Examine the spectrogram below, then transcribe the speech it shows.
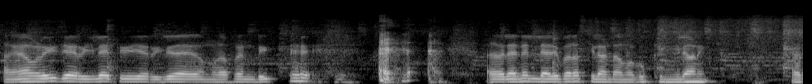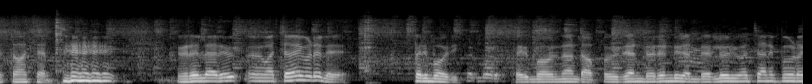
അങ്ങനെ നമ്മൾ ജെറിയിലെത്തി ജെറിയിൽ നമ്മളെ ഫ്രണ്ട് അതുപോലെ തന്നെ എല്ലാവരും ഇപ്പൊ റെസ്റ്റിലാണ് നമ്മൾ കുക്കിങ്ങിലാണ് അടുത്ത മച്ചാൻ. ഇവരെല്ലാരും ഏർ മച്ചാൻ ഇവിടെ അല്ലേ പെരുമ്പാവൂര്. പെരുമ്പാവൂരിൽ നിന്നാണ്ട് അപ്പൊ ഇവർ രണ്ടുപേരുണ്ട് രണ്ടുപേരിൽ ഒരു മച്ചാൻ ഇപ്പൊ ഇവിടെ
